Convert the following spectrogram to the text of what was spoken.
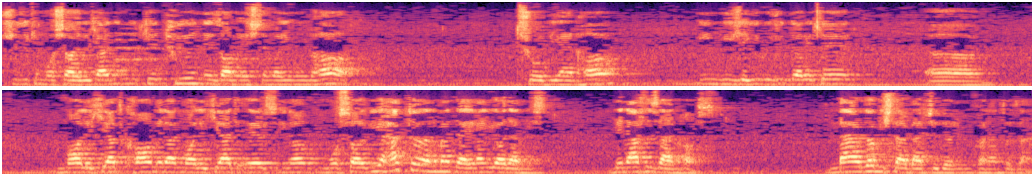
چیزی که مشاهده کردیم بود که توی نظام اجتماعی اونها تروبیان ها این ویژگی وجود داره که مالکیت کاملا مالکیت ارث اینا مساوی حتی من دقیقا یادم نیست. به نفع زن هاست مردا بیشتر بچه داری می‌کنن تا زن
